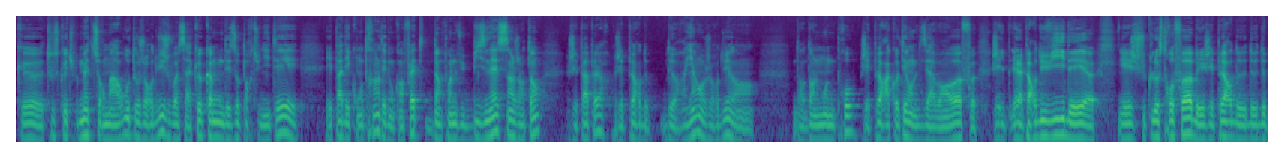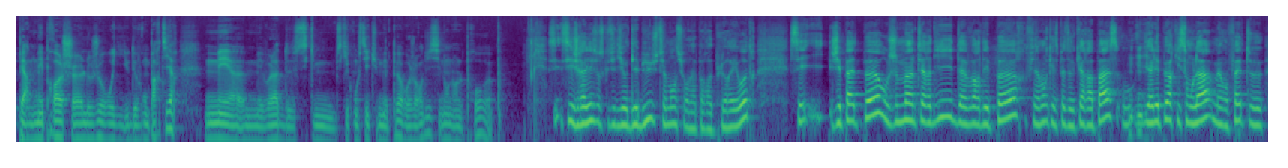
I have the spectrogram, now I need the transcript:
que tout ce que tu peux mettre sur ma route aujourd'hui, je vois ça que comme des opportunités et, pas des contraintes. Et donc, en fait, d'un point de vue business, hein, j'entends, j'ai pas peur. J'ai peur de, rien aujourd'hui dans, dans, le monde pro. J'ai peur à côté, on le disait avant off, j'ai la peur du vide et, euh, et je suis claustrophobe et j'ai peur de, de, perdre mes proches euh, le jour où ils devront partir. Mais, euh, mais voilà de ce qui, ce qui constitue mes peurs aujourd'hui. Sinon, dans le pro. Si, je réalise sur ce que tu dis au début, justement, sur on n'a pas le droit de pleurer et autres, c'est j'ai pas de peur ou je m'interdis d'avoir des peurs, finalement, qui espèce de carapace, où il y a les peurs qui sont là, mais en fait, euh,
